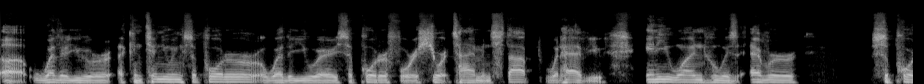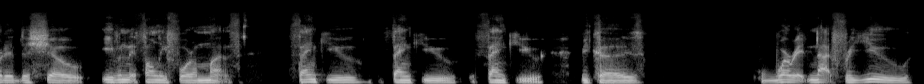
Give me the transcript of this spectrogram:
uh, whether you were a continuing supporter or whether you were a supporter for a short time and stopped, what have you. Anyone who has ever supported the show, even if only for a month, thank you, thank you, thank you, because were it not for you,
